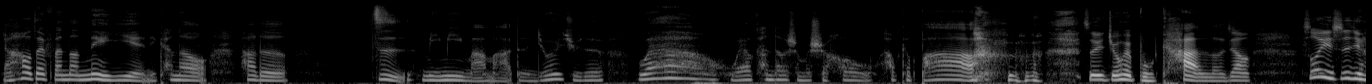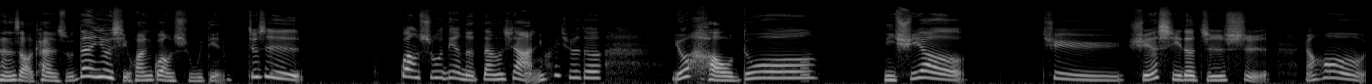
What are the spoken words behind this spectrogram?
然后再翻到内页，你看到它的字密密麻麻的，你就会觉得哇，我要看到什么时候？好可怕，所以就会不看了，这样。所以师姐很少看书，但又喜欢逛书店。就是逛书店的当下，你会觉得有好多你需要去学习的知识，然后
